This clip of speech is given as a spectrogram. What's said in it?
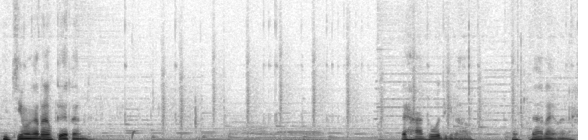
จริงๆมันก็เริ่มเกิดแล้วนะได้ฮาร์ดวูดอีกแล้วเอ้ยได้อะไรมานะ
